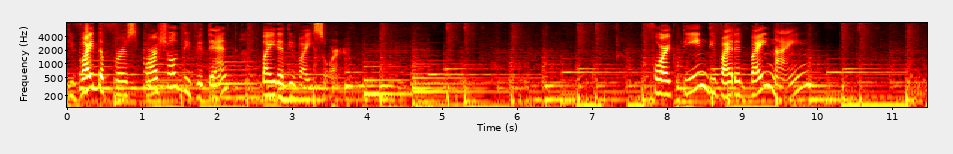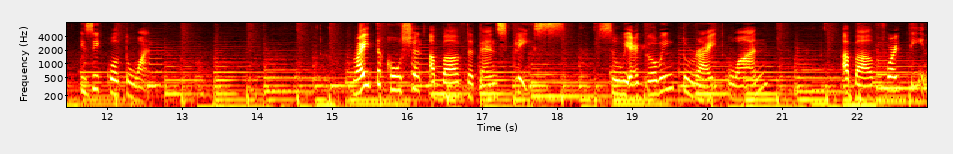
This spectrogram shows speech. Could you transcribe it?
divide the first partial dividend by the divisor. 14 divided by 9 is equal to 1. Write the quotient above the tens place. So we are going to write 1 above 14.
